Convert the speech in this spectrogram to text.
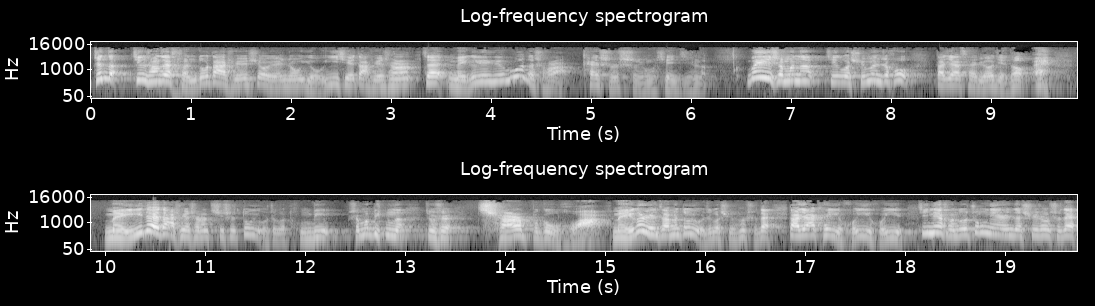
真的经常在很多大学校园中，有一些大学生在每个月月末的时候啊，开始使用现金了。为什么呢？经过询问之后，大家才了解到，哎。每一代大学生其实都有这个通病，什么病呢？就是钱儿不够花。每个人咱们都有这个学生时代，大家可以回忆回忆。今天很多中年人的学生时代，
